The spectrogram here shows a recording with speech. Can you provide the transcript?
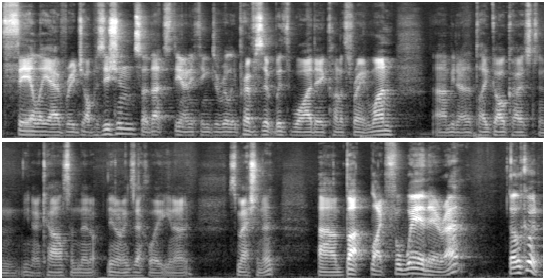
fairly average opposition, so that's the only thing to really preface it with why they're kind of three and one. Um, you know, they played Gold Coast and you know Carlton. They're not, they're not exactly you know smashing it, um, but like for where they're at, they look good.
